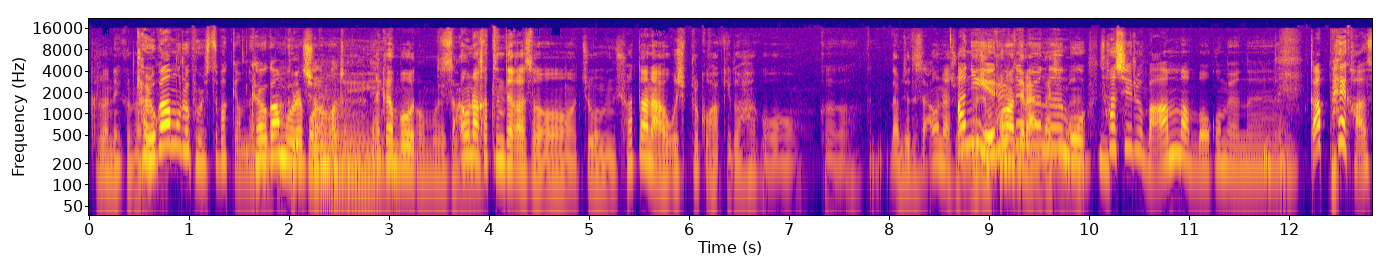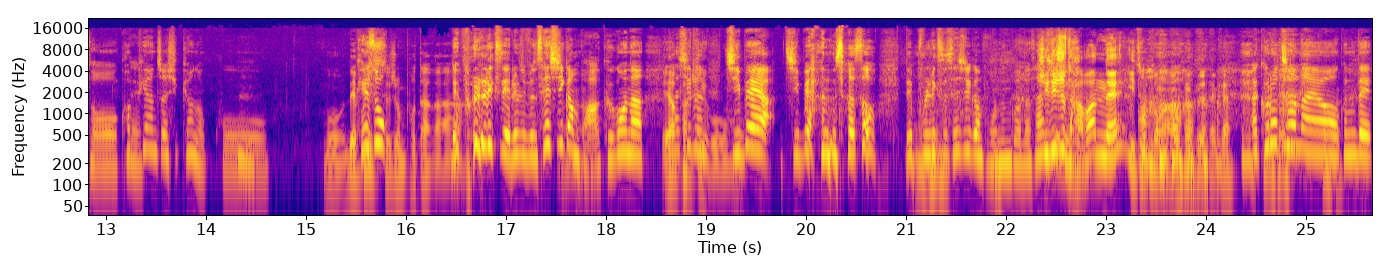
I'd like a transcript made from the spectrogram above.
그러네 그러네. 결과물을 볼 수밖에 없는 결과물을 그렇죠. 보는 거죠. 예. 네. 그러니까 뭐 사우나 같은 데 가서 좀 쉬었다 나오고 싶을 것 같기도 하고 그, 그 남자들 사우나 좋아. 아니 예를 들면은. 뭐 사실은 마음만 먹으면은 네. 카페 가서 커피 네. 한잔 시켜놓고 뭐 넷플릭스 계속 좀 보다가 넷플릭스 예를 들면 3시간 봐 그거나 사실은 끼고 집에 집에 앉아서 넷플릭스 3시간 보는 거나 사실 시리즈 다 봤네 이틀 동안. 그러니까. 아 그렇잖아요 근데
